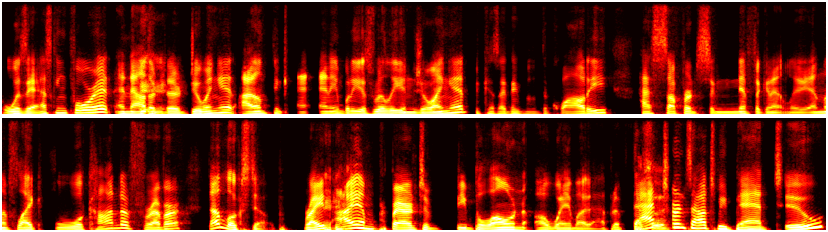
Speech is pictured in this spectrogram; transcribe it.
was asking for it, and now that they're doing it, I don't think anybody is really enjoying it because I think that the quality has suffered significantly. And if like Wakanda Forever, that looks dope, right? Mhm. I am prepared to be blown away by that. But if that Absolutely. turns out to be bad too,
